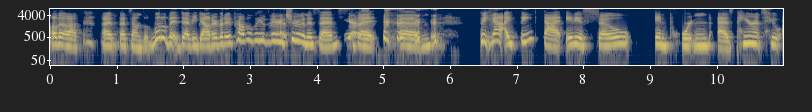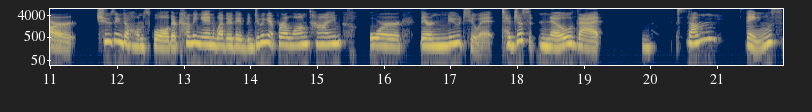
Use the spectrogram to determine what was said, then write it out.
Although uh, uh, that sounds a little bit Debbie Downer, but it probably is very true in a sense. Yes. But um, but yeah, I think that it is so important as parents who are choosing to homeschool. They're coming in whether they've been doing it for a long time or they're new to it to just know that some things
